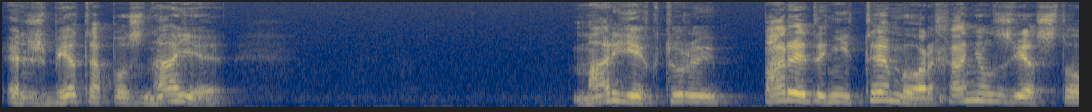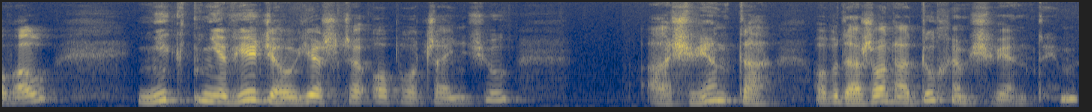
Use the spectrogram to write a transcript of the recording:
Elżbieta poznaje Marię, który parę dni temu Archanioł zwiastował, nikt nie wiedział jeszcze o poczęciu, A święta obdarzona Duchem Świętym,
